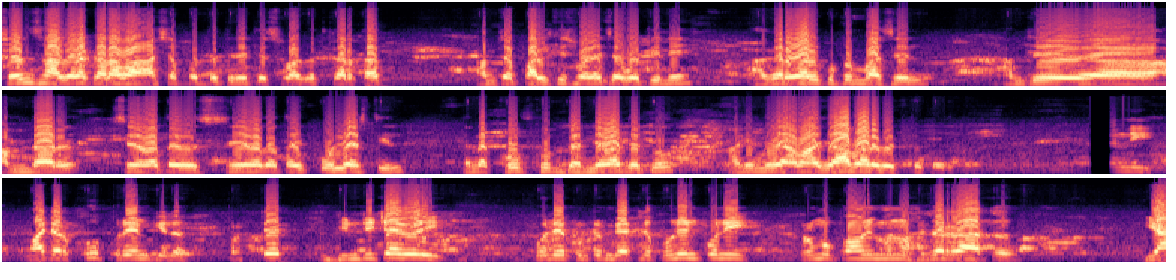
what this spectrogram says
सण साजरा करावा अशा पद्धतीने ते स्वागत करतात. आमच्या पालखी सोहळ्याच्या वतीने अगरवाल कुटुंब असेल आमचे आमदार स्नेहलता स्नेहलताताई कोले असतील त्यांना खूप खूप धन्यवाद देतो आणि मी माझे आभार व्यक्त करतो. त्यांनी माझ्यावर खूप प्रेम केलं. प्रत्येक दिंडीच्या वेळी कोले कुटुंबियातलं कोणी कोणी प्रमुख पाहुणे म्हणून हजर राहतं. या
